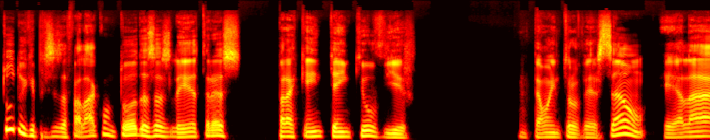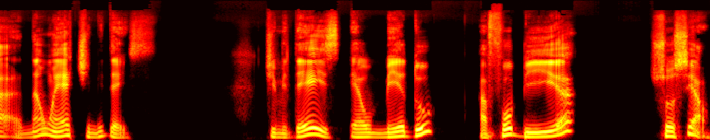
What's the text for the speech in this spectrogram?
tudo o que precisa falar com todas as letras para quem tem que ouvir. Então, a introversão, ela não é timidez. Timidez é o medo, a fobia social.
